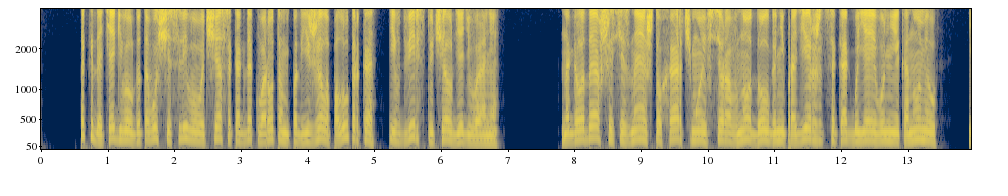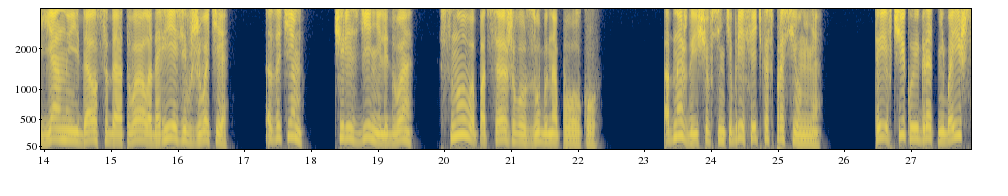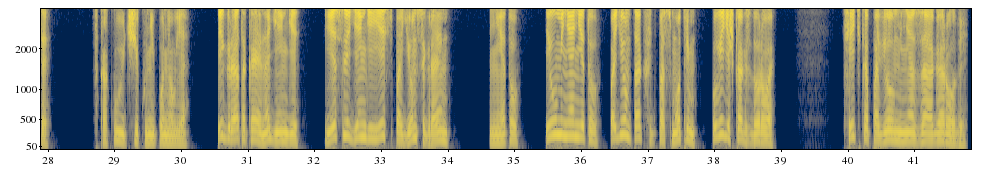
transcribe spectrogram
Так и дотягивал до того счастливого часа, когда к воротам подъезжала полуторка и в дверь стучал дядя Ваня. Наголодавшись и зная, что харч мой все равно долго не продержится, как бы я его ни экономил, я наедался до отвала, до рези в животе, а затем, через день или два, снова подсаживал зубы на полку. Однажды еще в сентябре Федька спросил меня, «Ты в чику играть не боишься?» «В какую чику?» — не понял я. «Игра такая, на деньги. Если деньги есть, пойдем сыграем». «Нету». «И у меня нету. Пойдем так, хоть посмотрим. Увидишь, как здорово». Федька повел меня за огороды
